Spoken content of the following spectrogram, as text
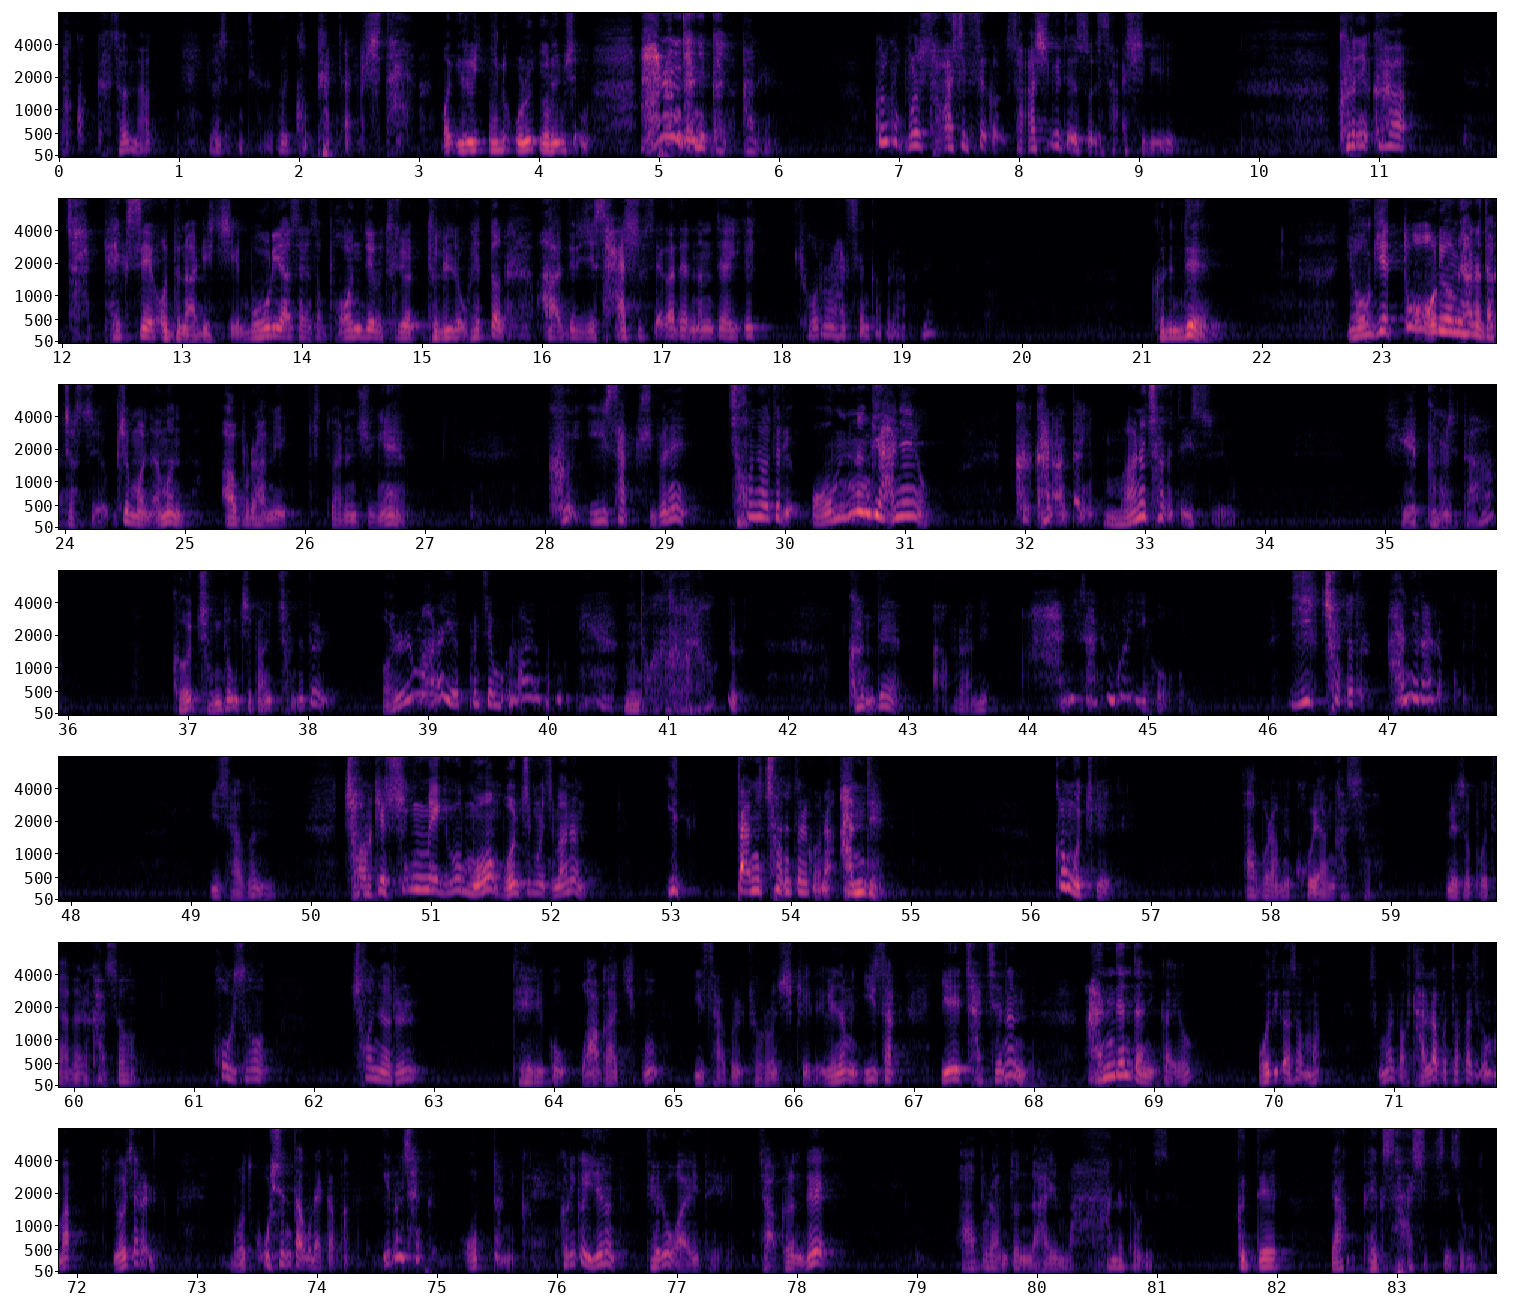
막 가서 막 여자한테 우리 커피 한잔 합시다. 뭐 이러 우리 오늘 이런 식으로 안 한다니까요. 안 해. 그리고 벌써 40세가 40이 됐어요. 40이. 그러니까 자, 100세 얻은 아들이지 모리아산에서 번제로 드려, 드리려고 했던 아들이지 40세가 됐는데 이게 결혼할 생각을 안 하네. 그런데 여기에 또 어려움이 하나 닥쳤어요. 그게 뭐냐면 아브라함이 기도하는 중에 그 이삭 주변에 처녀들이 없는 게 아니에요. 그 가나안 땅에 많은 처녀들이 있어요. 예쁩니다. 그 중동 지방의 처녀들 얼마나 예쁜지 몰라요. 막 눈도 가라고 그런데 아브라함이 아니라는 거야 이거. 이 처녀들 아니라는 거야. 이삭은 저렇게 쑥맥이고 뭐 뭔지 모르지만은 이 땅의 처녀들과는 안 돼. 그럼 어떻게 해야 돼? 아브라함이 고향 가서 메소포타미아를 가서 거기서 처녀를 데리고 와가지고 이삭을 결혼시켜야 돼. 왜냐하면 이삭 얘 자체는 안 된다니까요. 어디 가서 막 정말 막 달라붙어 가지고 막 여자를 뭐 꼬신다고 그러니까 막 이런 생각 없다니까. 그러니까 이제는 데려와야 돼. 자 그런데 아브라함도 나이 많았다고 그랬어요. 그때 약 140세 정도.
